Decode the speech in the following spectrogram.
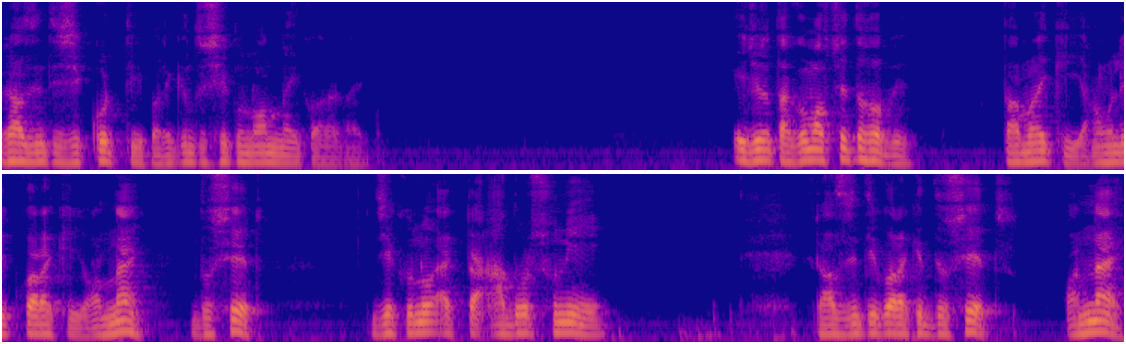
রাজনীতি সে করতেই পারে, কিন্তু সে কোনো অন্যায় করে নাই। এই জন্য তাকেও মাপ চাইতে হবে। তার মানে কি? আওয়ামী লীগ করা কি অন্যায়? দোষের? যে কোনো একটা আদর্শ নিয়ে রাজনীতি করা কি দোষের? অন্যায়?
